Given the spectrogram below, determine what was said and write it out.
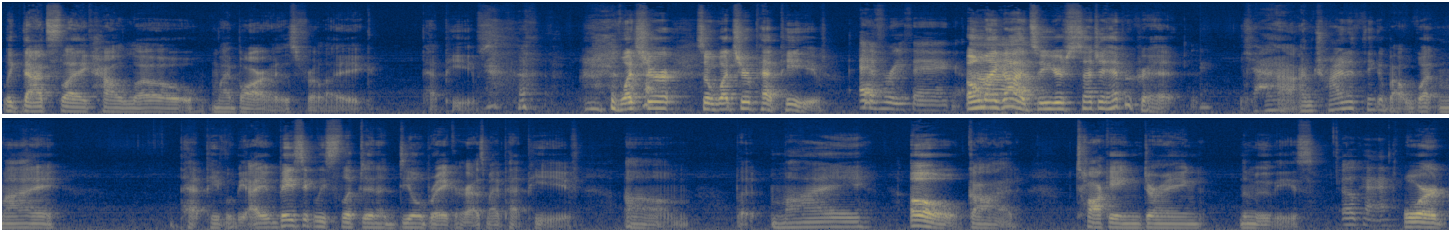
like that's like how low my bar is for like pet peeves what's your so what's your pet peeve? Everything. Oh my god, Um, so you're such a hypocrite. Yeah, I'm trying to think about what my pet peeve would be. I basically slipped in a deal breaker as my pet peeve. Um, but my oh god, talking during the movies okay. or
